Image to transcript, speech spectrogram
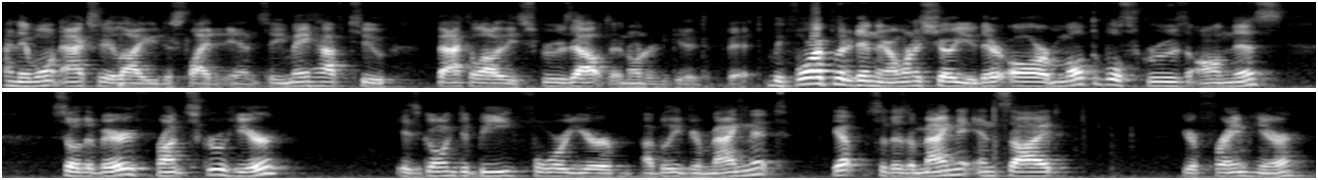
and they won't actually allow you to slide it in. So you may have to back a lot of these screws out in order to get it to fit. Before I put it in there, I want to show you there are multiple screws on this. So the very front screw here is going to be for your, I believe your magnet. Yep, so there's a magnet inside your frame here.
